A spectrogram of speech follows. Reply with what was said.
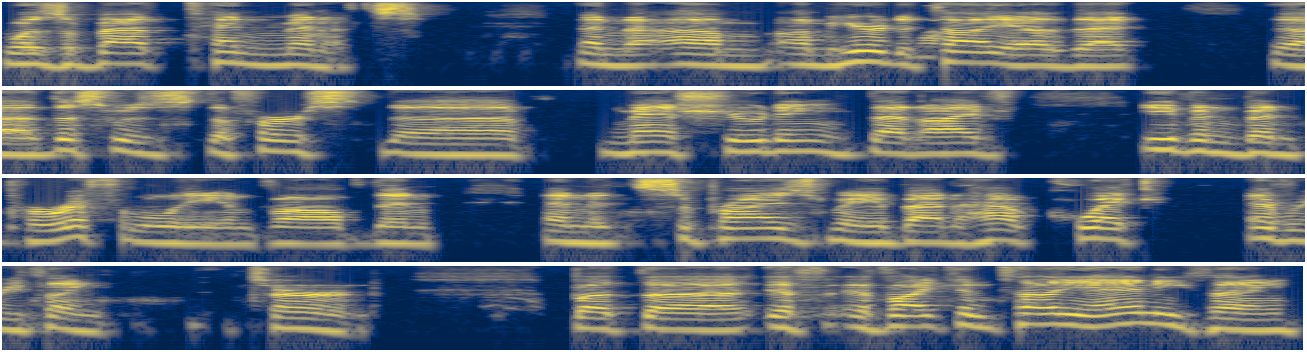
was about 10 minutes. And um, I'm here to tell you that uh, this was the first uh, mass shooting that I've even been peripherally involved in. And it surprised me about how quick everything turned. But uh, if if I can tell you anything,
